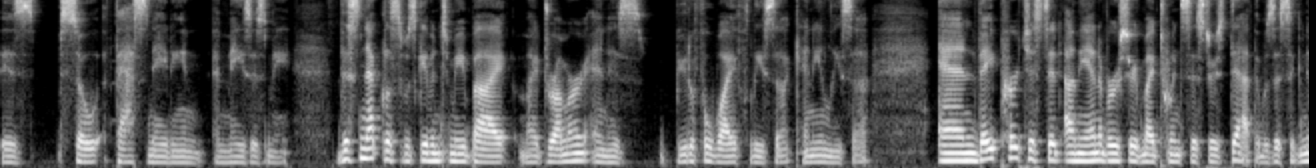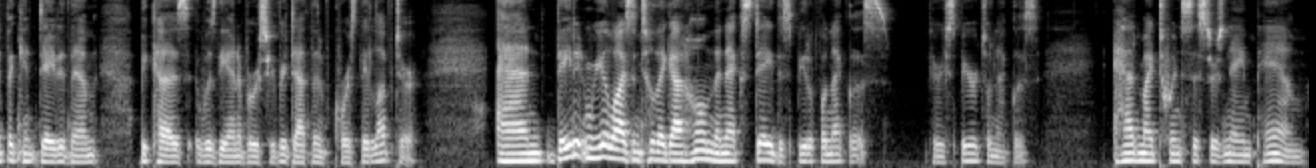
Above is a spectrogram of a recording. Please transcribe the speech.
is so fascinating and amazes me. This necklace was given to me by my drummer and his beautiful wife, Lisa, Kenny and Lisa. And they purchased it on the anniversary of my twin sister's death. It was a significant day to them because it was the anniversary of her death. And of course, they loved her. And they didn't realize until they got home the next day this beautiful necklace, very spiritual necklace, had my twin sister's name, Pam,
